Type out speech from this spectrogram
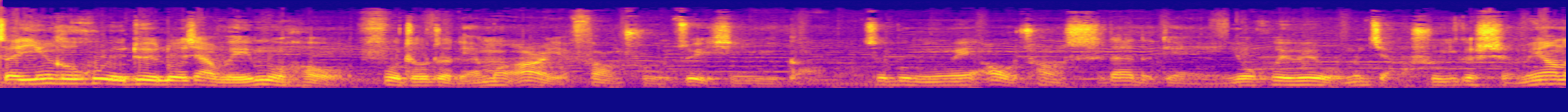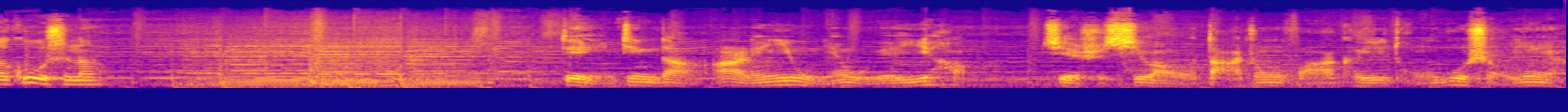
在《银河护卫队》落下帷幕后，《复仇者联盟二》也放出了最新预告。这部名为《奥创时代》的电影又会为我们讲述一个什么样的故事呢？电影定档二零一五年五月一号，届时希望我大中华可以同步首映啊！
